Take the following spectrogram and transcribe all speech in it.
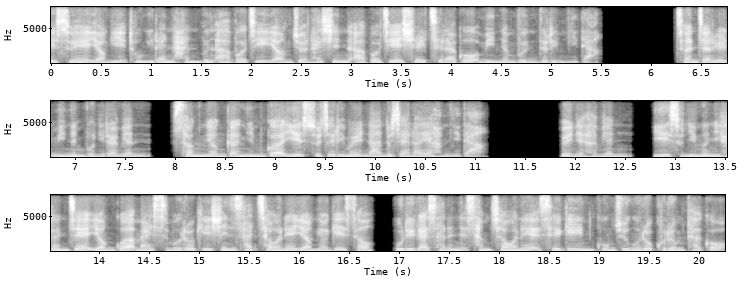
예수의 영이 동일한 한 분 아버지 영존하신 아버지의 실체라고 믿는 분들입니다. 전자를 믿는 분이라면 성령 강림과 예수 재림을 나누지 않아야 합니다. 왜냐하면 예수님은 현재 영과 말씀으로 계신 4차원의 영역에서 우리가 사는 3차원의 세계인 공중으로 구름 타고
